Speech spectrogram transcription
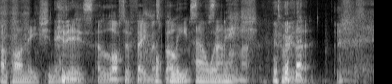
up our niche. isn't it? it is a lot of famous Properly bums have our sat on that toilet.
